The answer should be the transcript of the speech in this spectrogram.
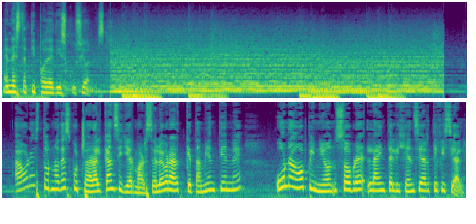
en este tipo de discusiones. Ahora es turno de escuchar al canciller Marcelo Ebrard, que también tiene una opinión sobre la inteligencia artificial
